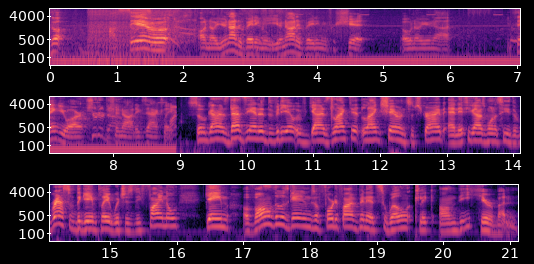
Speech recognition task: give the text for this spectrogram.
The. I see you. Oh no, you're not evading me. You're not evading me for shit. Oh no, you're not. You think you are, but you're not, exactly. So guys, that's the end of the video. If you guys liked it, like, share, and subscribe. And if you guys want to see the rest of the gameplay, which is the final game of all those games of 45 minutes, well, click on the here button.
